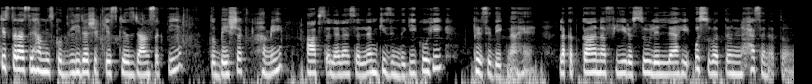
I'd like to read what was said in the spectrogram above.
کس طرح سے ہم اس کو لیڈرشپ کے سکلز جان سکتی ہیں، تو بے شک ہمیں آپ صلی اللہ علیہ وسلم کی زندگی کو ہی پھر سے دیکھنا ہے۔ لقت کا نفی رسول اللہ اسوتن حسنتن۔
